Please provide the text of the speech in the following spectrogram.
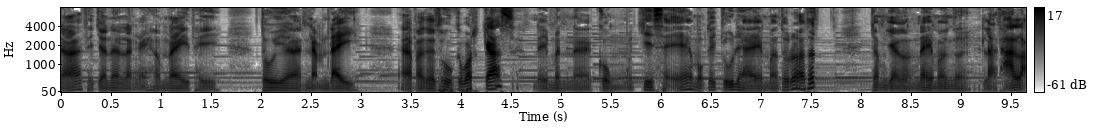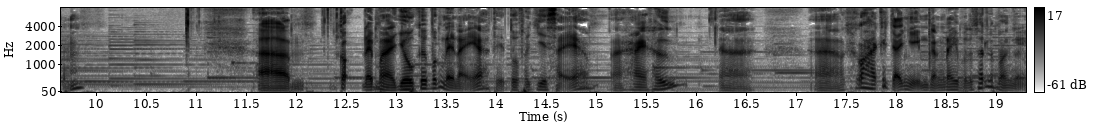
Đó thì cho nên là ngày hôm nay thì tôi à, nằm đây à, và tôi thu cái podcast để mình à, cùng chia sẻ một cái chủ đề mà tôi rất là thích trong dạo gần đây mọi người là thả lỏng à, có, để mà vô cái vấn đề này á thì tôi phải chia sẻ à, hai thứ. À, à, có hai cái trải nghiệm gần đây mà tôi thích lắm mọi người.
